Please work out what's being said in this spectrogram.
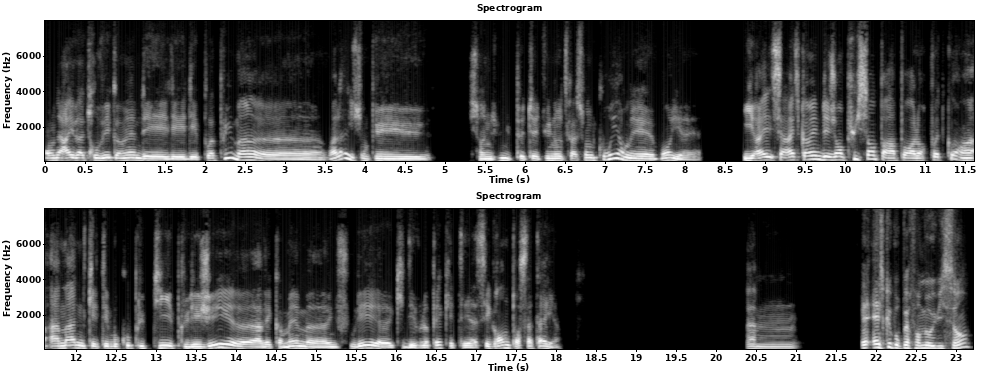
on arrive à trouver quand même des, des, des poids plumes. Hein. Euh, voilà, ils sont plus, ils sont peut-être une autre façon de courir, mais bon, il, il ça reste quand même des gens puissants par rapport à leur poids de corps. Hein. Aman, qui était beaucoup plus petit et plus léger, euh, avait quand même euh, une foulée qui développait, qui était assez grande pour sa taille. Hein. Est-ce que pour performer au 800,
